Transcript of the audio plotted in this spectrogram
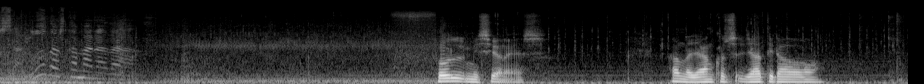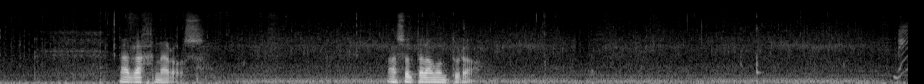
Saludos, camarada. Full misiones. Anda, ya, han ya ha tirado a Ragnaros. Han soltado la montura. Venga,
